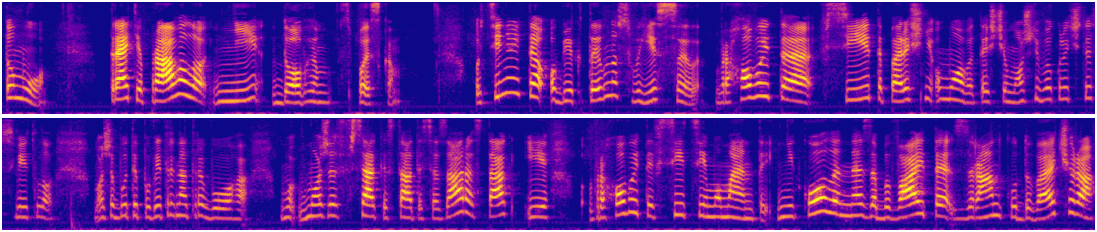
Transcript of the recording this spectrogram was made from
Тому третє правило ні довгим спискам. Оцінюйте об'єктивно свої сили, враховуйте всі теперішні умови, те, що можуть виключити світло, може бути повітряна тривога, може всяке статися зараз, так і враховуйте всі ці моменти. Ніколи не забивайте зранку до вечора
